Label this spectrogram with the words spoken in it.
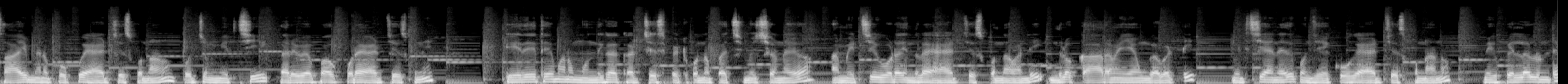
సాయి మినపప్పు యాడ్ చేసుకున్నాను. కొంచెం మిర్చి కరివేపాకు కూడా యాడ్ చేసుకుని ఏదైతే మనం ముందుగా కట్ చేసి పెట్టుకున్న పచ్చిమిర్చి ఉన్నాయో ఆ మిర్చి కూడా ఇందులో యాడ్ చేసుకుందామండి ఇందులో కారం వేయం కాబట్టి మిర్చి అనేది కొంచెం ఎక్కువగా యాడ్ చేసుకున్నాను. మీకు పిల్లలు ఉంటే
